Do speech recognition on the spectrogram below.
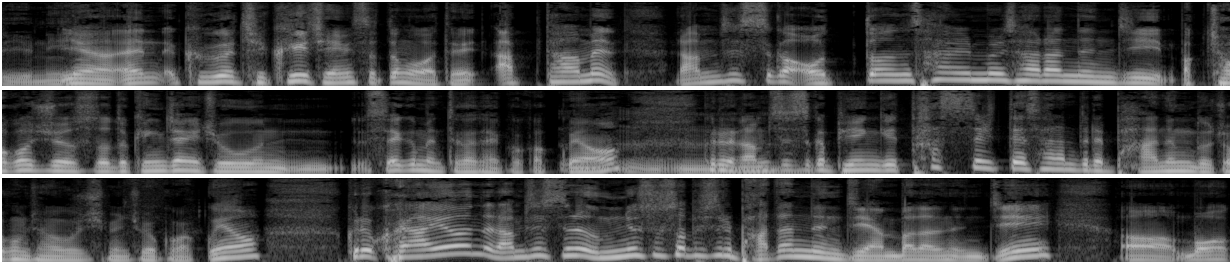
Unique. Yeah, and 그거 제 그게 재밌었던 것 같아요. 앞 다음엔 람세스가 어떤 삶을 살았는지 막 적어주셨어도 굉장히 좋은 세그멘트가 될 것 같고요. 음, 그리고 람세스가 비행기에 탔을 때 사람들의 반응도 조금 적어주시면 좋을 것 같고요. 그리고 과연 람세스는 음료수 서비스를 받았는지 안 받았는지, 어뭐뭐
